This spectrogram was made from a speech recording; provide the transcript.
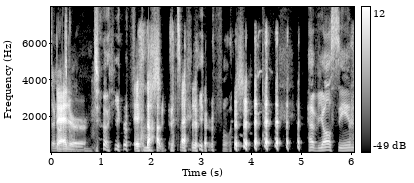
they're not as cool. Better. If not shit. better. You're full. Have y'all seen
